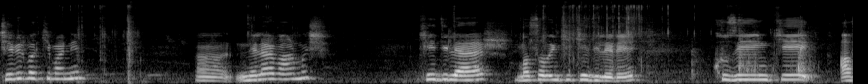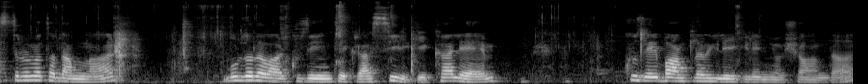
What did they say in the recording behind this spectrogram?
Çevir bakayım annem. Ha, neler varmış? Kediler. Masalınki kedileri. Kuzeyinki astronot adamlar. Burada da var Kuzey'in tekrar silgi, kalem. Kuzey bantları ile ilgileniyor şu anda.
